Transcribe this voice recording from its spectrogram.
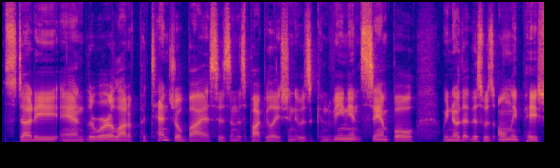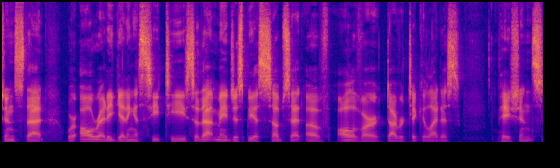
study, and there were a lot of potential biases in this population. It was a convenient sample. We know that this was only patients that were already getting a CT, so that may just be a subset of all of our diverticulitis patients.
